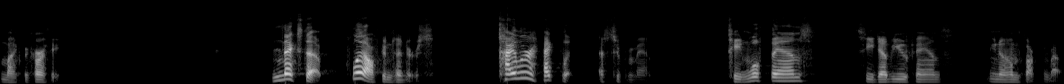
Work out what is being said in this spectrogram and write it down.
Mike McCarthy. Next up, playoff contenders. Tyler Hoechlin as Superman. Teen Wolf fans, CW fans, you know who I'm talking about.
